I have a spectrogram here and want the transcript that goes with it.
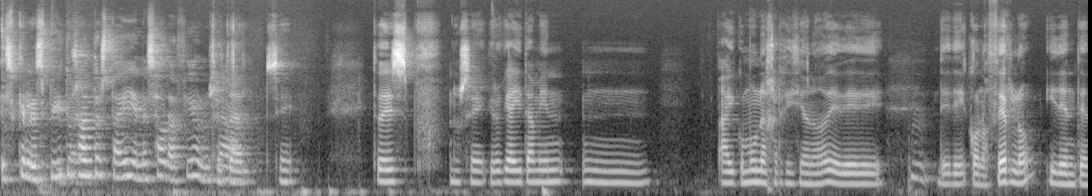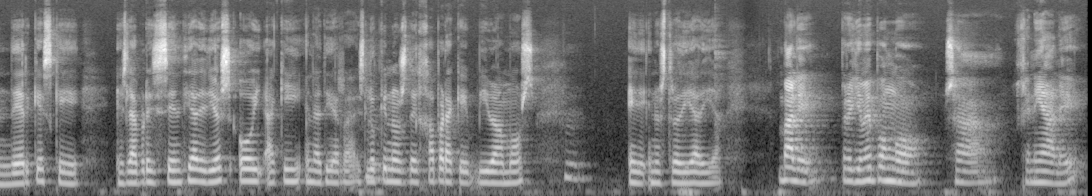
Es que el Espíritu Santo está ahí en esa oración. O sea, Total, sí. Entonces, no sé, creo que ahí también mm, hay como un ejercicio, ¿no? De, de, de- de conocerlo y de entender que es que es la presencia de Dios hoy aquí en la tierra, es lo que nos deja para que vivamos eh, nuestro día a día. Vale, pero yo me pongo, o sea, genial, ¿eh?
